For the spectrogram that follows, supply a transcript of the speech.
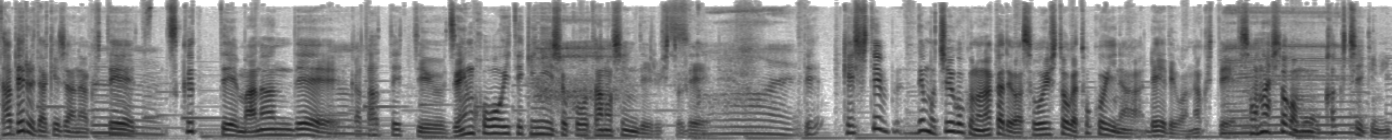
食べるだけじゃなくて、うん。作って学んでうん。語ってっていう全方位的に食を楽しんでいる人で。で決してでも中国の中ではそういう人が得意な例ではなくてそんな人がもう各地域にいっ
